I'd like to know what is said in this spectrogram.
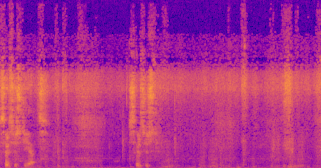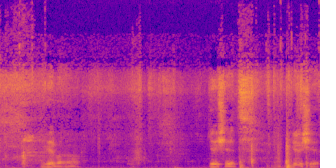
Sırt üstü yat. Sırt üstü. Ver bana. Gevşet. Gevşet.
